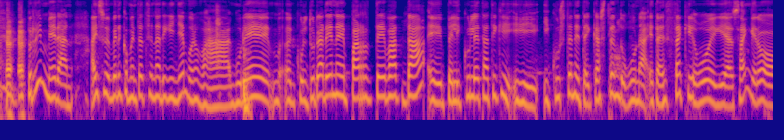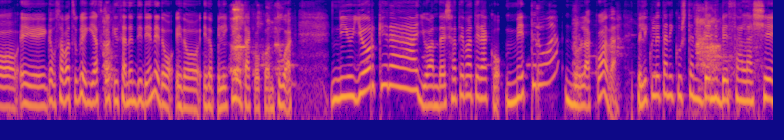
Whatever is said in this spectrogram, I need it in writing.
Primeran, haizu, hemen komentatzen ari ginen, bueno, ba, gure eh, kulturaren eh, parte bat da, e, pelikuletatik ikusten eta ikasten duguna, eta ez dakigu egia esan, gero e, gauza batzuk egiazkoak izanen diren, edo, edo, edo pelikuletako kontuak. New Yorkera joan da esate baterako metroa nolakoa da. Pelikuletan ikusten den bezalaxe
